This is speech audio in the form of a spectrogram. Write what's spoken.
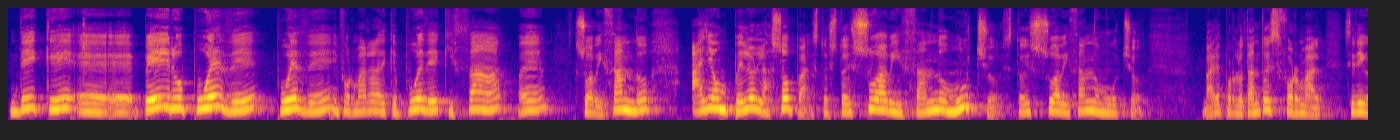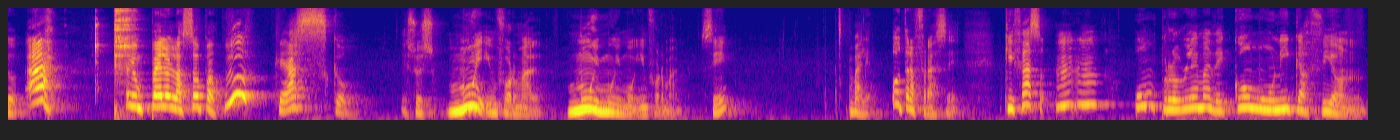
de que, eh, eh, pero puede, puede, informarla de que puede, quizá, suavizando, haya un pelo en la sopa. Esto estoy suavizando mucho, estoy suavizando mucho. ¿Vale? Por lo tanto, es formal. Si digo, ¡ah! Hay un pelo en la sopa, ¡uh! ¡Qué asco! Eso es muy informal. Muy, muy, muy informal, ¿sí? Vale, otra frase. Quizás un problema de comunicación.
